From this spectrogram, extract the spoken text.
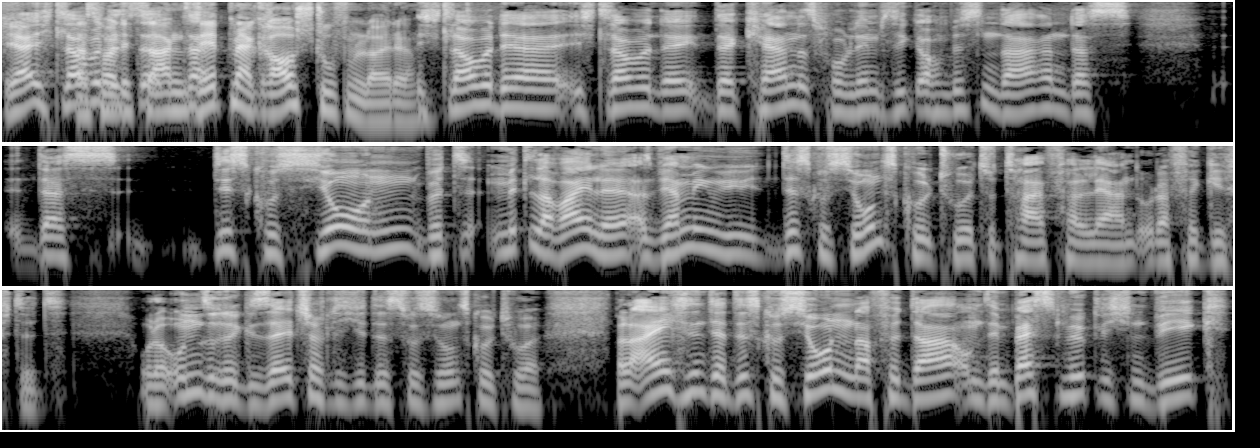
ja, ich glaube, das wollte ich sagen. da- Seht mehr Graustufen, Leute. Ich glaube, der, ich glaube, der, der Kern des Problems liegt auch ein bisschen darin, dass, dass Diskussion wird mittlerweile, also wir haben irgendwie Diskussionskultur total verlernt oder vergiftet. Oder unsere gesellschaftliche Diskussionskultur. Weil eigentlich sind ja Diskussionen dafür da, um den bestmöglichen Weg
